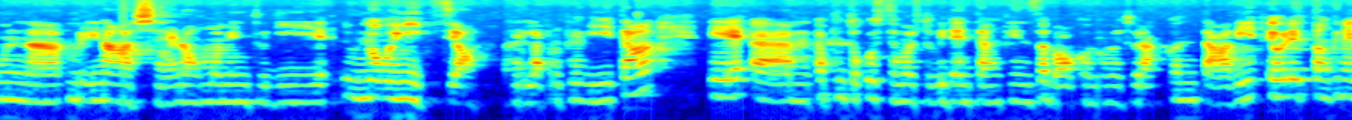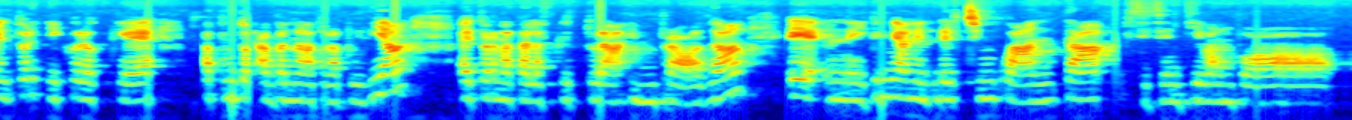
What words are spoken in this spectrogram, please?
un, un rinascere, no? un momento di un nuovo inizio per la propria vita e ehm, appunto questo è molto evidente anche in Zabocon come tu raccontavi e ho letto anche nel tuo articolo che appunto ha abbandonato la poesia, è tornata alla scrittura in prosa e nei primi anni del 50 si sentiva un po'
